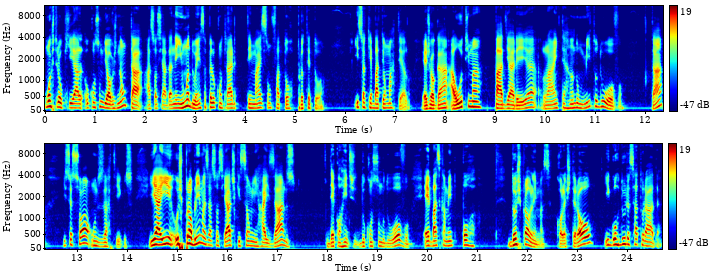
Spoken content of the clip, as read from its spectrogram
mostrou que a, o consumo de ovos não está associado a nenhuma doença, pelo contrário, tem mais um fator protetor. Isso aqui é bater um martelo, é jogar a última pá de areia lá enterrando o mito do ovo, tá? Isso é só um dos artigos. E aí, os problemas associados que são enraizados decorrentes do consumo do ovo é basicamente por dois problemas: colesterol e gordura saturada.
